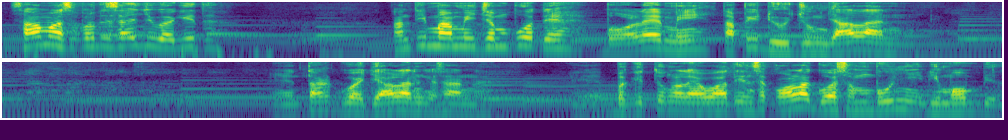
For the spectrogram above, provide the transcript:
Sama seperti saya juga gitu. Nanti mami jemput ya, boleh mi, tapi di ujung jalan. Ya, ntar gue jalan ke sana. Ya, begitu ngelewatin sekolah gue sembunyi di mobil.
